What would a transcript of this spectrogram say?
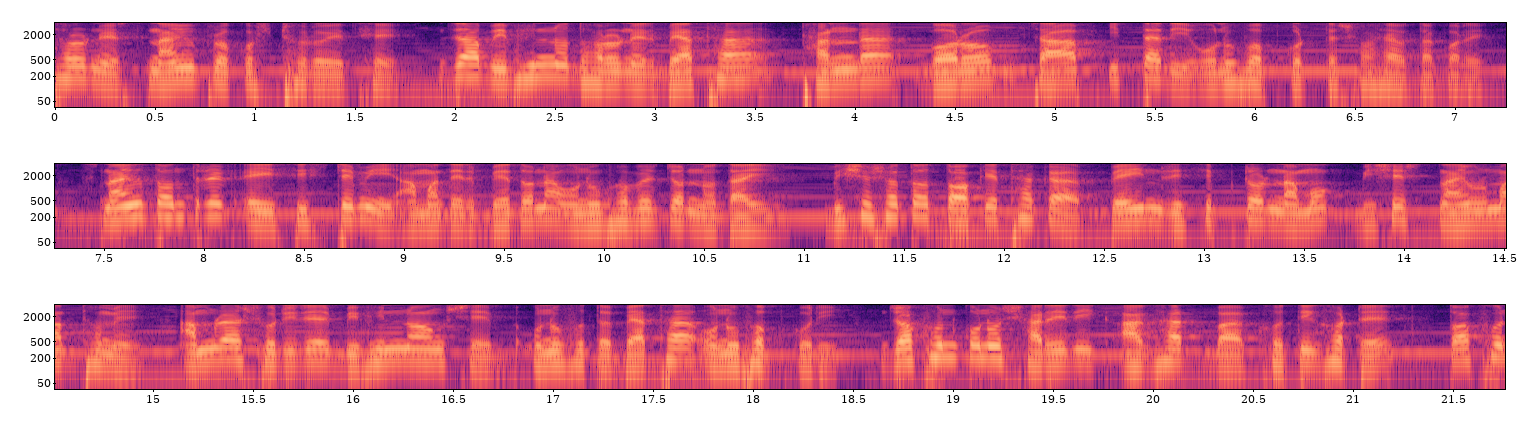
ধরনের স্নায়ু প্রকোষ্ঠ রয়েছে, যা বিভিন্ন ধরনের ব্যথা, ঠান্ডা, গরম, চাপ ইত্যাদি অনুভব করতে সহায়তা করে। স্নায়ুতন্ত্রের এই সিস্টেমই আমাদের বেদনা অনুভবের জন্য দায়ী। বিশেষত ত্বকে থাকা পেইন রিসিপ্টর নামক বিশেষ স্নায়ুর মাধ্যমে আমরা শরীরের বিভিন্ন অংশে অনুভূত ব্যথা অনুভব করি। যখন কোনো শারীরিক আঘাত বা ক্ষতি ঘটে তখন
